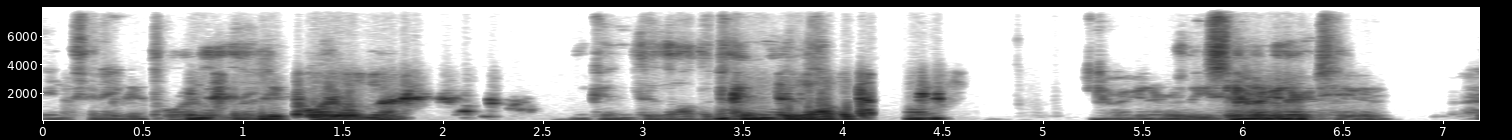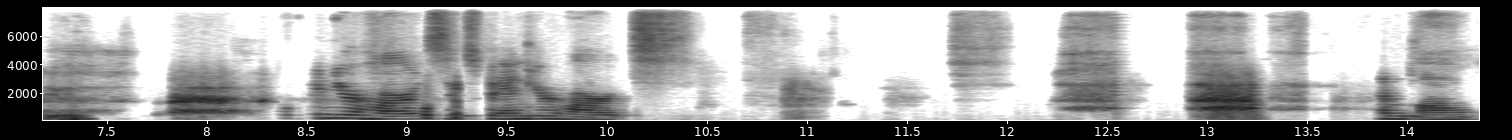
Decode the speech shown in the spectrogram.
the infinity portal. Infinity portal. Looking through all the timelines. We're going to release it there too. Open your hearts, expand your hearts. and love.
